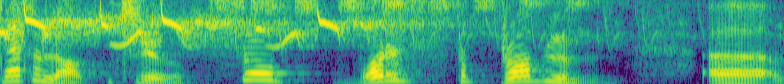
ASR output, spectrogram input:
catalogued. True. So, what is the problem? Uh,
